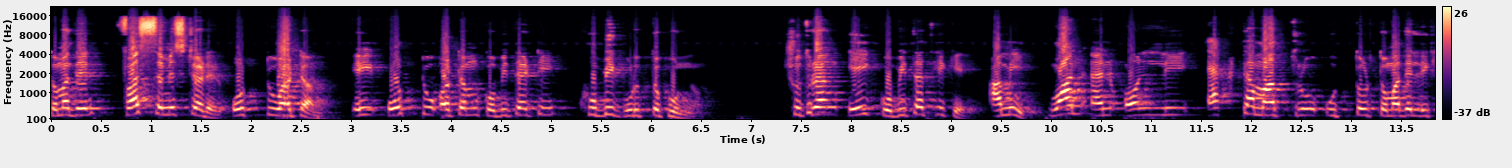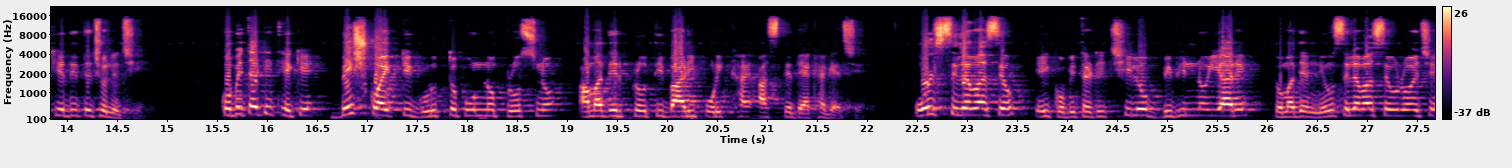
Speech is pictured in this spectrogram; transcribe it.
তোমাদের ফার্স্ট সেমিস্টারের ওট টু অটম এই ওট টু অটম কবিতাটি খুবই গুরুত্বপূর্ণ। সুতরাং এই কবিতা থেকে আমি ওয়ান অ্যান্ড অনলি একটা মাত্র উত্তর তোমাদের লিখিয়ে দিতে চলেছি। কবিতাটি থেকে বেশ কয়েকটি গুরুত্বপূর্ণ প্রশ্ন আমাদের প্রতিবারই পরীক্ষায় আসতে দেখা গেছে। ওল্ড সিলেবাসেও এই কবিতাটি ছিল বিভিন্ন ইয়ারে, তোমাদের নিউ সিলেবাসেও রয়েছে।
